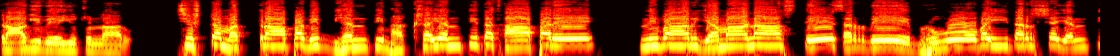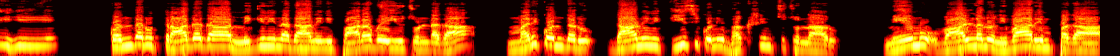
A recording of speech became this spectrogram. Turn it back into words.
త్రాగివేయుచున్నారు. శిష్టమత్రాపవిధ్యంతి భక్షయంతి తథాపరే నివార్యమాణాస్తే సర్వే భ్రువో వై దర్శయంతి. కొందరు త్రాగగా మిగిలిన దానిని పారవేయుచుండగా మరికొందరు దానిని తీసుకొని భక్షించుచున్నారు. మేము వాళ్ళను నివారింపగా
